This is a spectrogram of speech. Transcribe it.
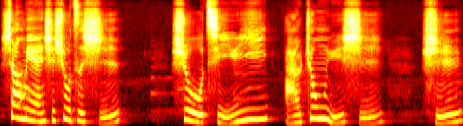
上面是数字十。数起于一而终于十，十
